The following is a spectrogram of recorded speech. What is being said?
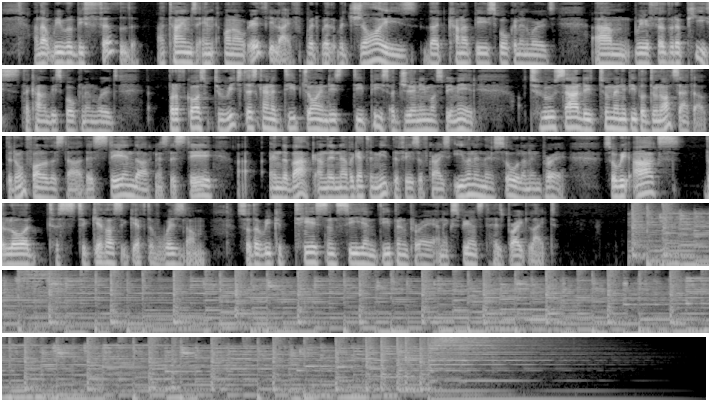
And that we will be filled at times in on our earthly life with, with, with joys that cannot be spoken in words. Um, we are filled with a peace that cannot be spoken in words. But of course, to reach this kind of deep joy and this deep peace, a journey must be made. Too sadly, too many people do not set out. They don't follow the star. They stay in darkness. They stay uh, in the back and they never get to meet the face of Christ, even in their soul and in prayer. So we ask the Lord to, to give us a gift of wisdom so that we could taste and see him deep in prayer and experience his bright light.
